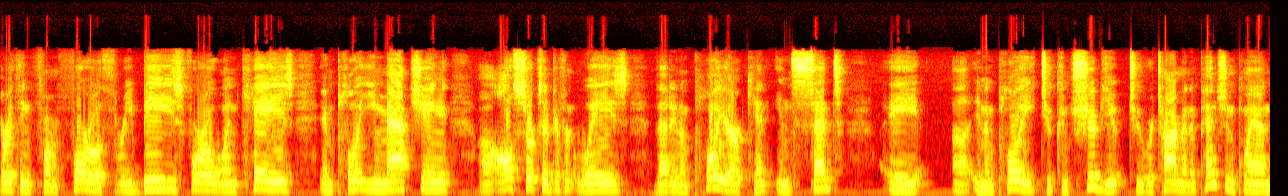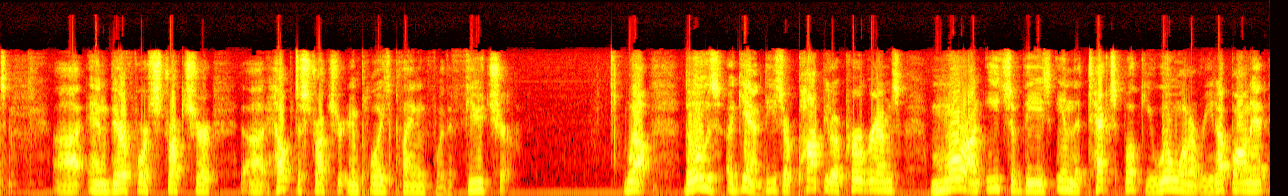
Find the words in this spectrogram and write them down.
everything from 403bs, 401ks, employee matching, uh, all sorts of different ways that an employer can incent a uh, an employee to contribute to retirement and pension plans, uh, and therefore structure uh, help to structure employees planning for the future. Well, those, again, these are popular programs. More on each of these in the textbook. You will want to read up on it,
